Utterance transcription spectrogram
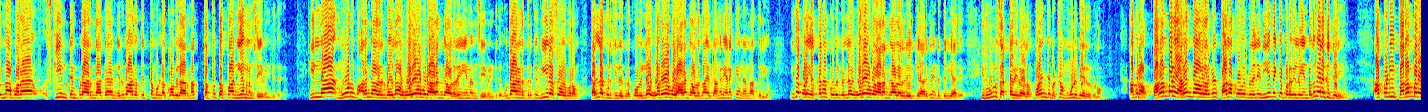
சொன்னா போற ஸ்கீம் டெம்பிளா இருந்தாக்க நிர்வாக திட்டம் உள்ள கோவிலா இருந்தா தப்பு தப்பா நியமனம் செய்ய வேண்டியது. இல்ல மூணு அறங்காவலருக்கு பதிலாக ஒரே ஒரு அறங்காவலரை நியமனம் செய்ய வேண்டியது. உதாரணத்திற்கு வீர சோழபுரம் கள்ளக்குறிச்சியில் இருக்கிற கோவிலில் ஒரே ஒரு அறங்காவலர் தான் இருக்காங்கன்னு எனக்கே நல்லா தெரியும். இதே போல எத்தனை கோவில்களில் ஒரே ஒரு அறங்காவலர்கள் இருக்கிறார்கள் என்று தெரியாது. இதுவும் சட்டவிரோதம். குறைஞ்சபட்சம் மூணு பேர் இருக்கணும். அப்புறம் பரம்பரை அறங்காவலர்கள் பல கோவில்களிலே நியமிக்கப்படவில்லை என்பதும் எனக்கு தெரியும். அப்படி பரம்பரை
